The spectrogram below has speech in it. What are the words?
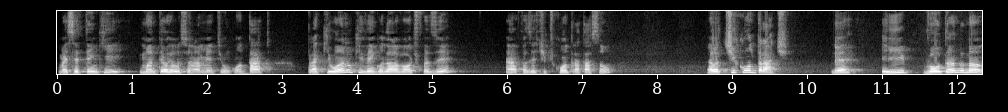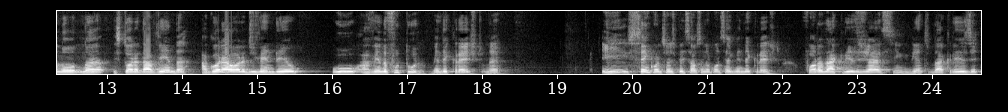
mas você tem que manter o relacionamento e um contato para que o ano que vem, quando ela volte a fazer, a fazer tipo de contratação, ela te contrate, né? E voltando na, no, na história da venda, agora é a hora de vender o, a venda futura, vender crédito, né? E sem condição especial você não consegue vender crédito. Fora da crise já é assim, dentro da crise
